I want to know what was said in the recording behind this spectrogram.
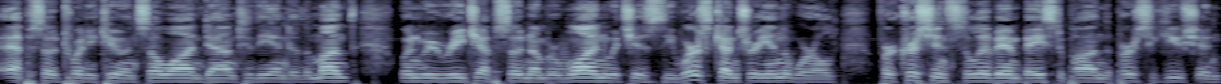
episode 22, and so on down to the end of the month when we reach episode number one, which is the worst country in the world for Christians to live in based upon the persecution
